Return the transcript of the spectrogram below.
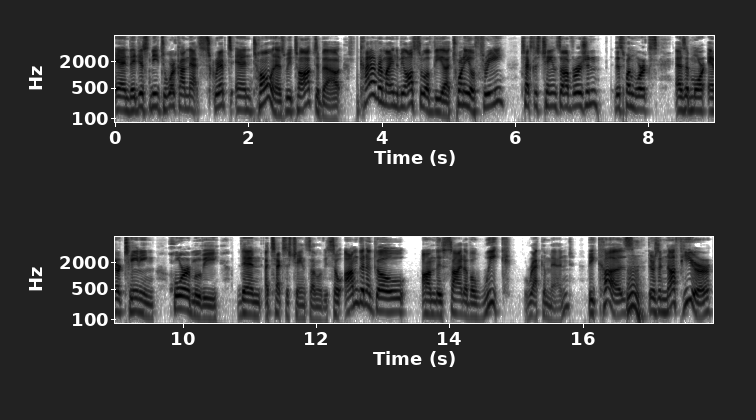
and they just need to work on that script and tone, as we talked about. Kind of reminded me also of the uh, 2003 Texas Chainsaw version. This one works as a more entertaining horror movie than a Texas Chainsaw movie. So I'm gonna go on the side of a weak recommend because mm. there's enough here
